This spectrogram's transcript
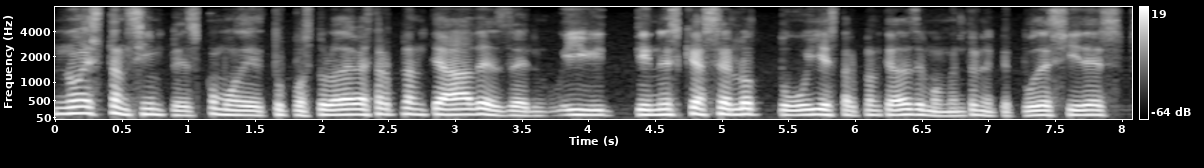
no es tan simple. Es como de tu postura debe estar planteada desde el, y tienes que hacerlo tú y estar planteada desde el momento en el que tú decides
